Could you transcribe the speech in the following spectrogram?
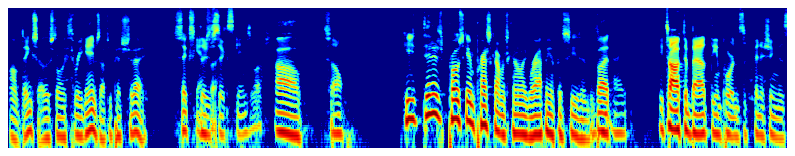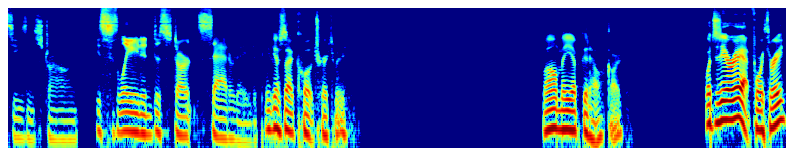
I don't think so. There's only three games left. He pitched today. Six games There's left. six games left. Oh, So he did his post game press conference, kind of like wrapping up his season. he's But night. He talked about the importance of finishing the season strong. He's slated to start Saturday. It I guess that quote tricked me. Well, may you have good health, Clarke. What's his ERA at? Four three.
